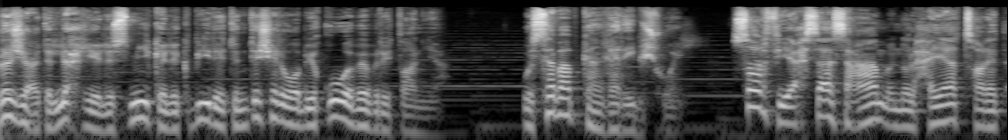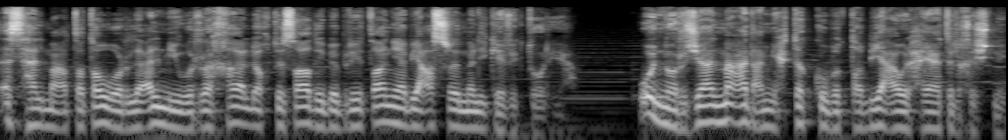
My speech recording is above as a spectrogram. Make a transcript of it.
رجعت اللحية السميكة الكبيرة تنتشر وبقوة ببريطانيا. والسبب كان غريب شوي. صار في إحساس عام أنه الحياة صارت أسهل مع التطور العلمي والرخاء الاقتصادي ببريطانيا بعصر الملكة فيكتوريا وأنه الرجال ما عاد عم يحتكوا بالطبيعة والحياة الخشنة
